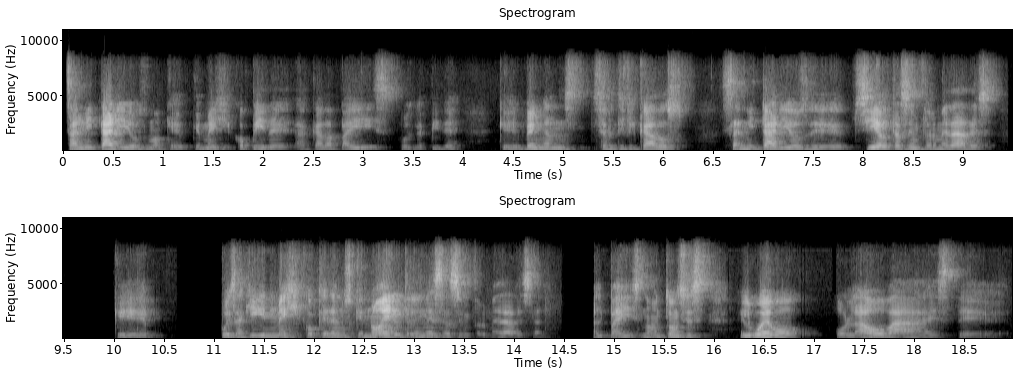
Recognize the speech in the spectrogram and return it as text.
sanitarios, ¿no? Que México pide a cada país, pues le pide que vengan certificados sanitarios de ciertas enfermedades que pues aquí en México queremos que no entren esas enfermedades al, país, ¿no? Entonces el huevo o la ova este,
